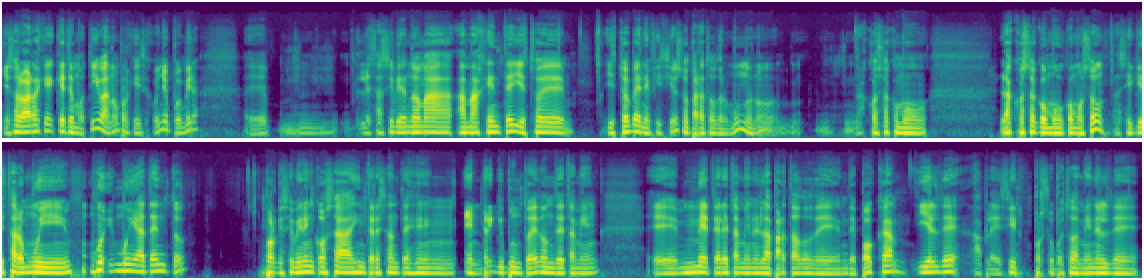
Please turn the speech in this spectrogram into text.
Y eso la verdad que, que te motiva, ¿no? Porque dices, coño, pues mira, eh, le está sirviendo más, a más gente y esto es, y esto es beneficioso para todo el mundo, ¿no? Las cosas como las cosas como, como son. Así que estaros muy, muy, muy atentos porque se vienen cosas interesantes en, en Ricky.es, donde también eh, meteré también el apartado de, de, podcast y el de Apple. decir, por supuesto, también el de,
